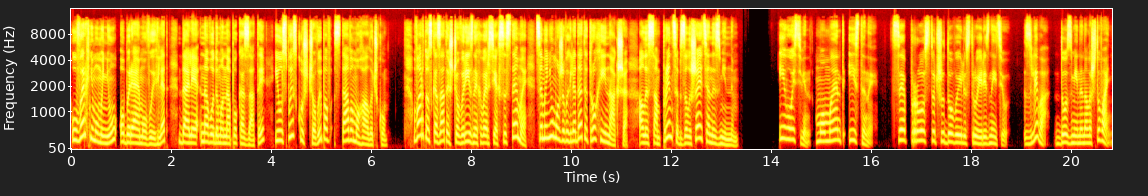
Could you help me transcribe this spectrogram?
У верхньому меню обираємо вигляд, далі наводимо на «Показати» і у списку «Що випав» ставимо галочку. Варто сказати, що в різних версіях системи це меню може виглядати трохи інакше, але сам принцип залишається незмінним. І ось він, момент істини. Це просто чудово ілюструє різницю. Зліва до зміни налаштувань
